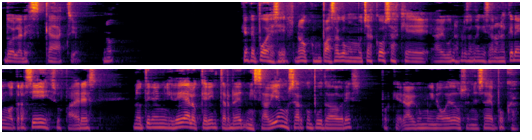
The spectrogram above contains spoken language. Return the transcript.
dólares cada acción. ¿no? ¿Qué te puedo decir? No, pasa como muchas cosas que algunas personas quizás no le creen, otras sí, sus padres no tienen ni idea de lo que era Internet, ni sabían usar computadores, porque era algo muy novedoso en esa época,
